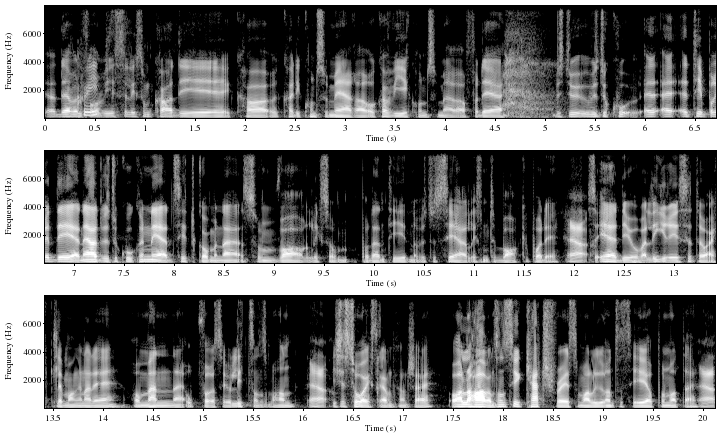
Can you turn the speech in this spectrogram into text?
Ja, det er vel for å vise liksom hva de, hva, hva de konsumerer, og hva vi konsumerer. For det hvis du, hvis du, jeg, jeg, jeg tipper ideen er at hvis du koker ned sitcomene som var liksom på den tiden, og hvis du ser liksom tilbake på dem, Ja. så er de jo veldig grisete og ekle, mange av de. Og mennene oppfører seg jo litt sånn som han. Ja. Ikke så ekstremt, kanskje. Og alle har en sånn syk catchphrase som alle går rundt og sier, på en måte. Ja.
